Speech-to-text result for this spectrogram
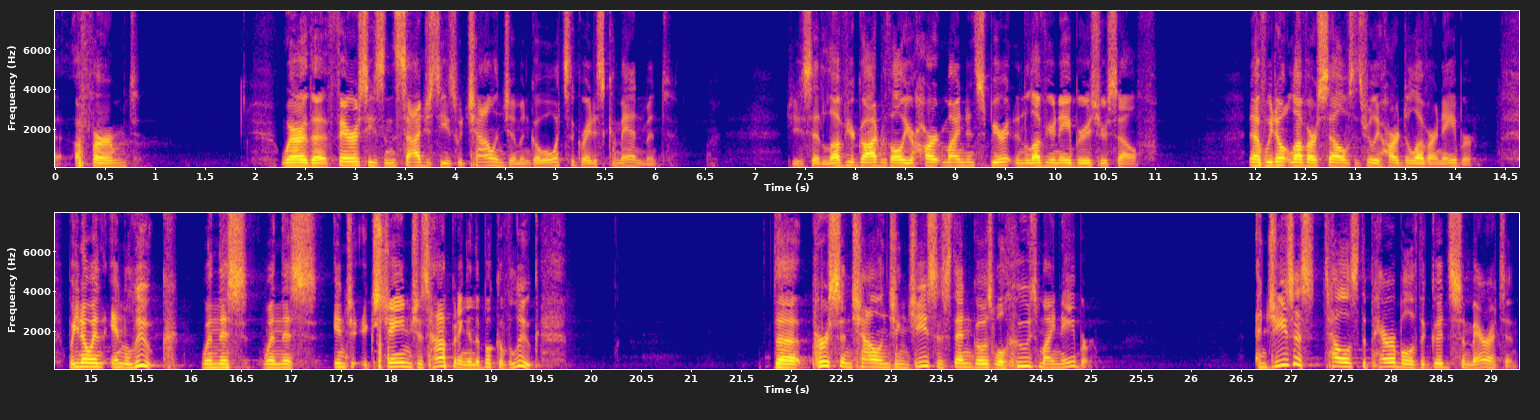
affirmed, where the Pharisees and the Sadducees would challenge him and go, Well, what's the greatest commandment? Jesus said, Love your God with all your heart, mind, and spirit, and love your neighbor as yourself. Now, if we don't love ourselves, it's really hard to love our neighbor. But you know, in, in Luke, when this, when this inter- exchange is happening in the book of Luke, the person challenging Jesus then goes, Well, who's my neighbor? And Jesus tells the parable of the Good Samaritan.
